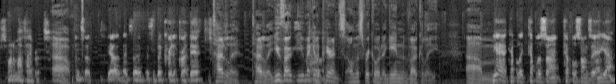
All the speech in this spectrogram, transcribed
it's one of my favorites." Oh, And so yeah, that's a that's a big credit right there. Totally, totally. You vo- you make an Um, appearance on this record again vocally. Um, Yeah, a couple of couple of song, couple of songs there. Yeah,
